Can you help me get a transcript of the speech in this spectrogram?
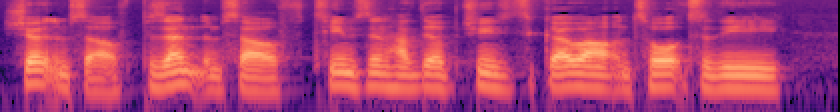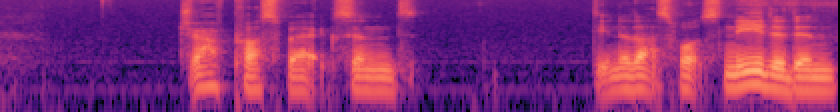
show themselves, present themselves. Teams didn't have the opportunity to go out and talk to the draft prospects and you know that's what's needed in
